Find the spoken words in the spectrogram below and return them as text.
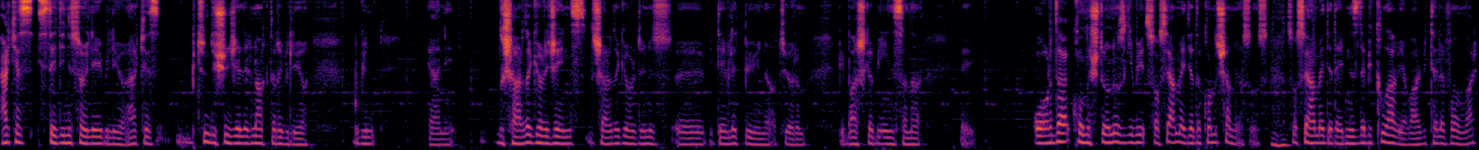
Herkes istediğini söyleyebiliyor. Herkes bütün düşüncelerini aktarabiliyor. Bugün yani dışarıda göreceğiniz, dışarıda gördüğünüz e, bir devlet büyüğüne atıyorum. Bir başka bir insana e, orada konuştuğunuz gibi sosyal medyada konuşamıyorsunuz. Sosyal medyada elinizde bir klavye var, bir telefon var.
